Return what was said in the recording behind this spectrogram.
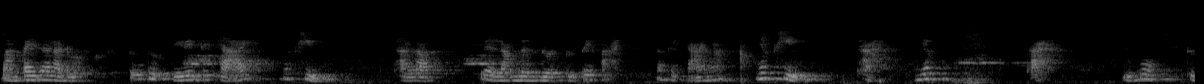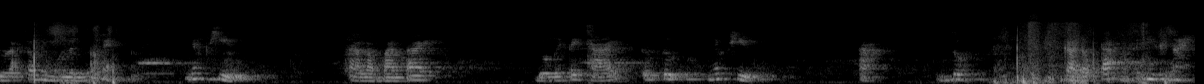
bàn tay ra là được. Tương tự phía bên tay trái, nhấc khỉu, thả lỏng để làm lần lượt từ tay phải sang tay trái nhé nhấc khỉu, thả, nhấc đúng rồi, thử lại cho mình một lần nữa này. Nhấc khỉu thả lỏng bàn tay. Đối với tay trái, tương tự nhấc khỉu thả, đúng rồi. Cả động tác nó sẽ như thế này.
